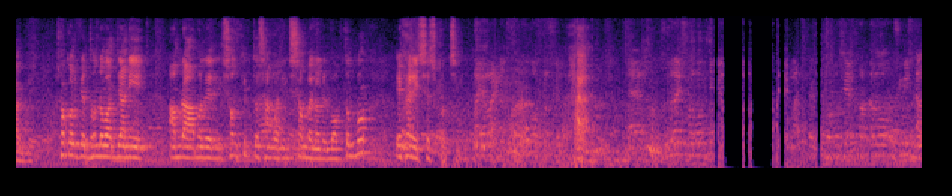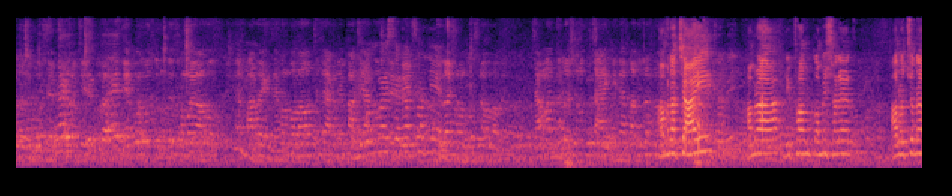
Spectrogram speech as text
রাখবে। সকলকে ধন্যবাদ জানিয়ে আমরা আমাদের সংক্ষিপ্ত সাংবাদিক সম্মেলনের বক্তব্য এখানেই শেষ করছি। হ্যাঁ আমরা চাই আমরা রিফর্ম কমিশনের আলোচনা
